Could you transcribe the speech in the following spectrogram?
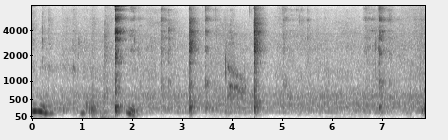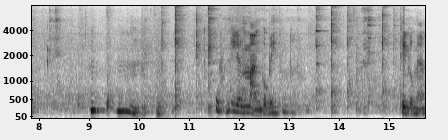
Mm. Mm. mm. Oh, det ligger en mangobit. Till och med.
